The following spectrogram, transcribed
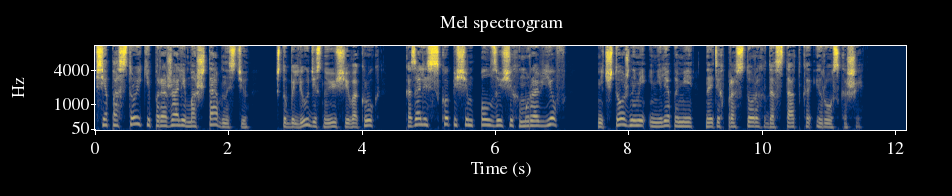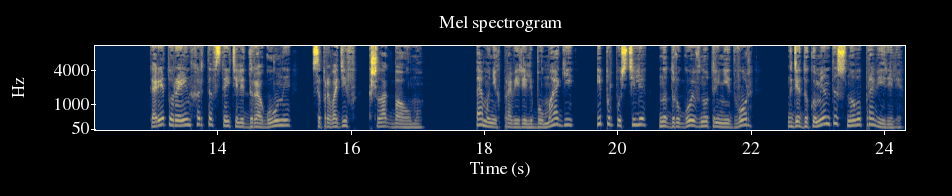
Все постройки поражали масштабностью, чтобы люди, снующие вокруг, казались скопищем ползающих муравьев, ничтожными и нелепыми на этих просторах достатка и роскоши. Карету Рейнхарта встретили драгуны, сопроводив к шлагбауму. Там у них проверили бумаги и пропустили на другой внутренний двор, где документы снова проверили.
